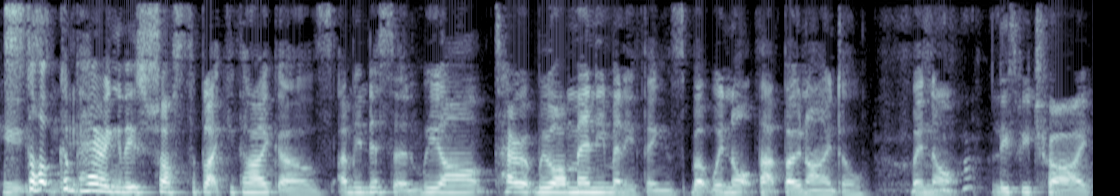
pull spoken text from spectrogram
Who's, Stop comparing these trusts to Blackheath High girls. I mean, listen, we are terrible. We are many, many things, but we're not that bone idle. We're not. At least we try.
